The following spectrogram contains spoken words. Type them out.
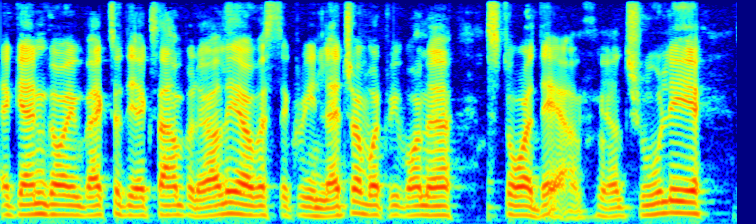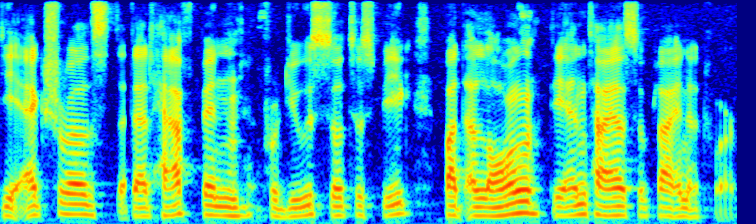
again going back to the example earlier with the green ledger what we want to store there you know, truly the actuals that have been produced, so to speak, but along the entire supply network.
